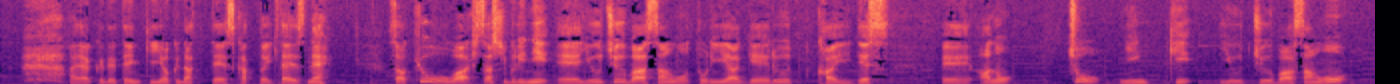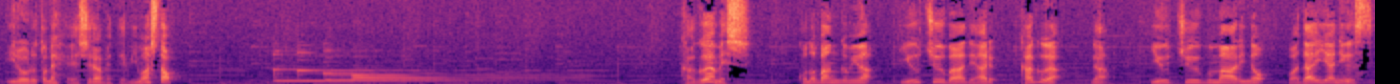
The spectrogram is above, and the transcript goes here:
早くで天気良くなってスカッと行きたいですね。さあ今日は久しぶりに、えー、YouTuber さんを取り上げる回です、えー、あの超人気 YouTuber さんをいろいろとね調べてみました。かぐわ飯。この番組は YouTuber であるかぐわが YouTube 周りの話題やニュース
